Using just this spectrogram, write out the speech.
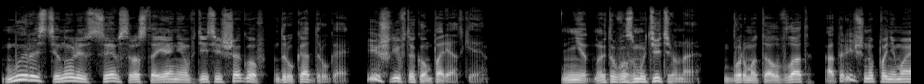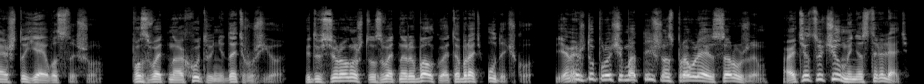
Мы растянулись в цепь с расстоянием в 10 шагов друг от друга и шли в таком порядке. «Нет, ну это возмутительно», — бормотал Влад, отлично понимая, что я его слышу. Позвать на охоту и не дать ружье. Это все равно, что звать на рыбалку и отобрать удочку. Я, между прочим, отлично справляюсь с оружием. Отец учил меня стрелять.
